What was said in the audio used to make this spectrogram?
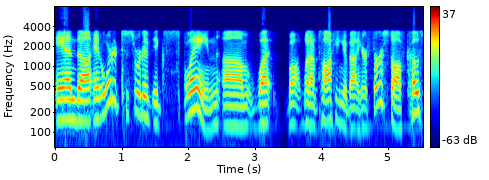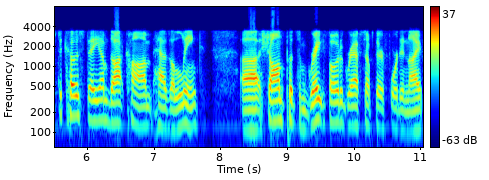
And uh, in order to sort of explain um, what, what, I'm talking about here, first off, coasttocoastam.com has a link. Uh, Sean put some great photographs up there for tonight.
